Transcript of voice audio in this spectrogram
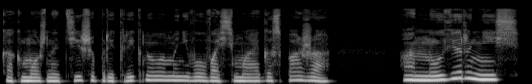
Как можно тише прикрикнула на него восьмая госпожа. «А ну, вернись!»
